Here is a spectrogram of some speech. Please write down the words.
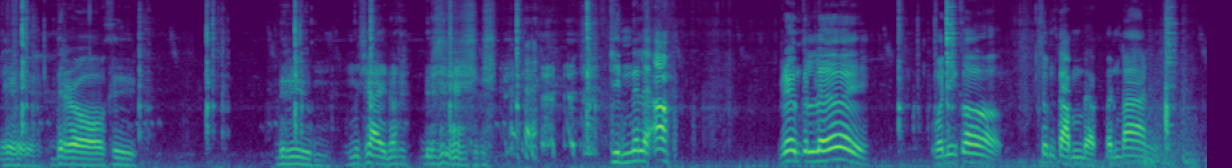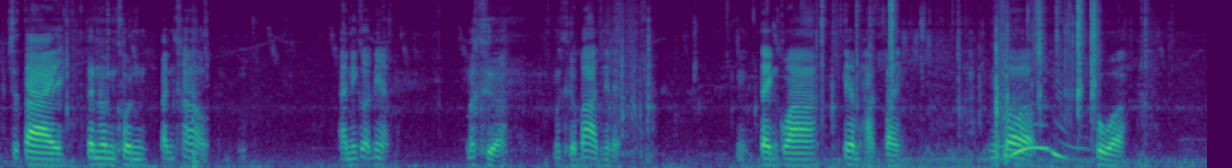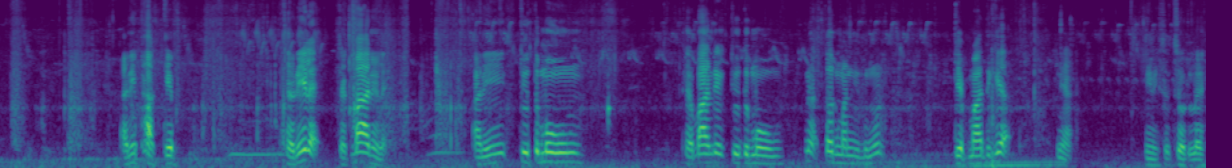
เออดรอคือดื่มไม่ใช่เนอะดื่มกินนั่นแหละอะ เริ่มกันเลย วันนี้ก็ส้มตำแบบบ้านๆสไตล์ตะนนคนปั้นข้าว อันนี้ก็เนี่ยมะเขือมะเขือบ้านนี่แหละนี่แตงกวาแก้มผักไป นี่ก็ถั่ว อันนี้ผักเก็บแถวนี้แหละ จากบ้านนี่แหละ อันนี้จูตมูงแถวบ้านเรียกจูตมูงเนี่ยต้นมันอยู่ตรงนู้น เก็บมาตะเกียเนี่ยนี่สดๆเลย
